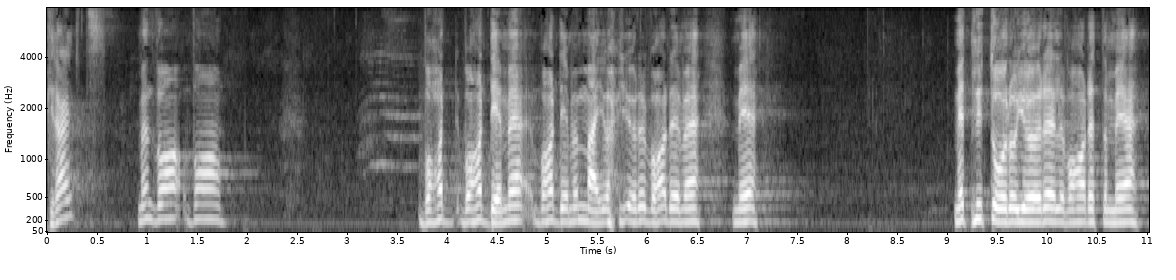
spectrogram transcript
greit. Men hva, hva, hva, har, hva, har med, hva, har, det med, meg å gjøre? Hva har det med, med, med et nytt år å gjøre? Eller hva har dette med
